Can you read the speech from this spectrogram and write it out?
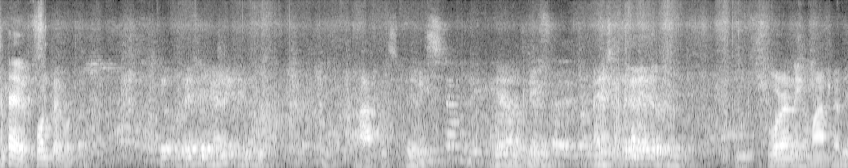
అంటే ఫోన్పే కొట్టు. Office please. చూడండి ఇక మాట్లాడి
